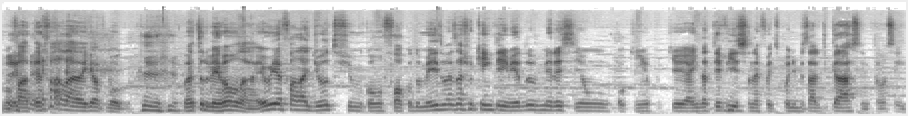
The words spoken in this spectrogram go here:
Vou até falar daqui a pouco. Mas tudo bem, vamos lá. Eu ia falar de outro filme como foco do mês, mas acho que Quem Tem Medo merecia um pouquinho, porque ainda teve isso, né? Foi disponibilizado de graça, então assim,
